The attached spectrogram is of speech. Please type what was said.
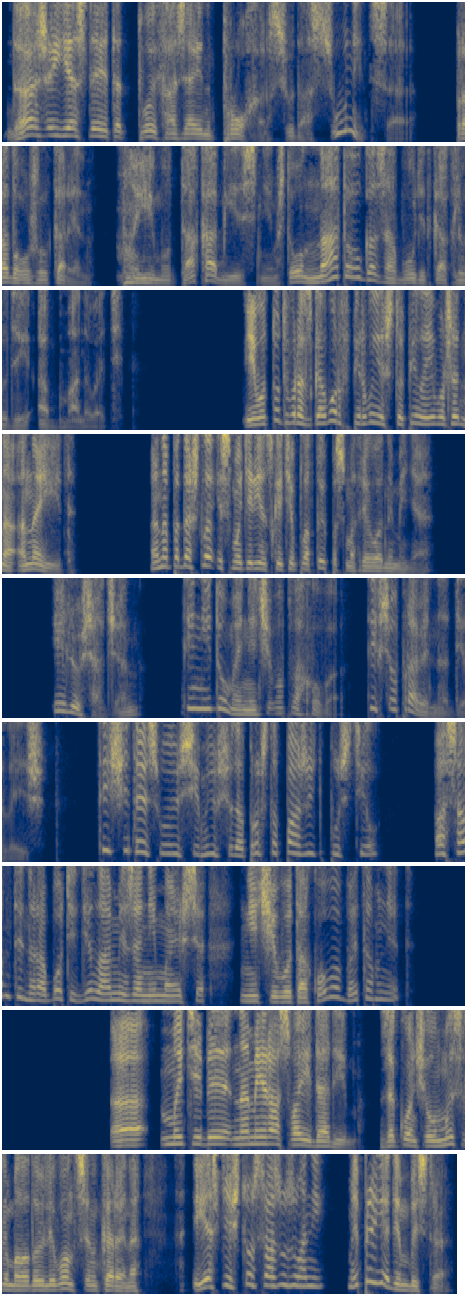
Даже если этот твой хозяин Прохор сюда сунется, — продолжил Карен, — мы ему так объясним, что он надолго забудет, как людей обманывать. И вот тут в разговор впервые вступила его жена, Анаид. Она подошла и с материнской теплотой посмотрела на меня. — Илюша Джан, ты не думай ничего плохого. Ты все правильно делаешь. Ты, считай, свою семью сюда просто пожить пустил а сам ты на работе делами занимаешься. Ничего такого в этом нет. — А мы тебе номера свои дадим, — закончил мысль молодой Левон, сын Карена. — Если что, сразу звони. Мы приедем быстро.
